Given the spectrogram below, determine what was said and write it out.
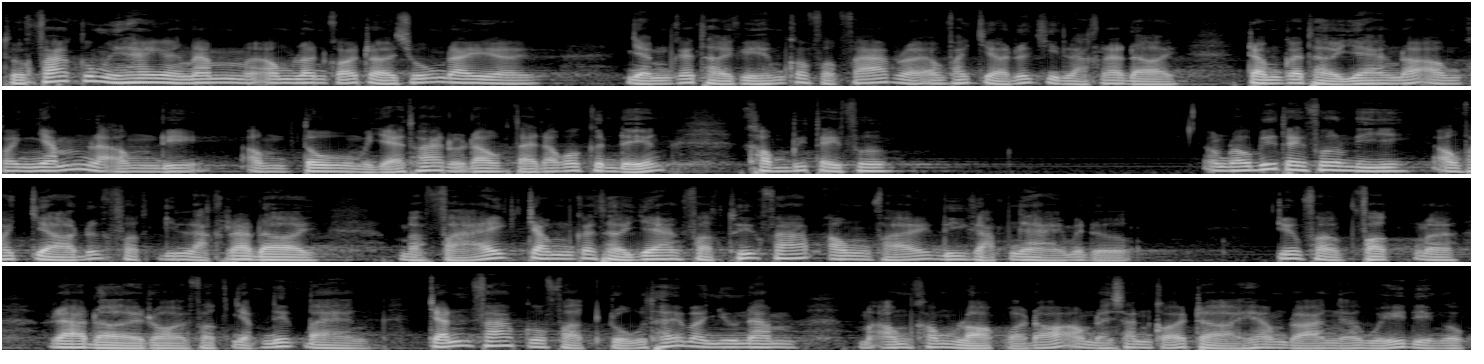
Phật Pháp có 12.000 năm ông lên cõi trời xuống đây ờ, nhằm cái thời kỳ không có Phật Pháp rồi ông phải chờ Đức Di Lặc ra đời. Trong cái thời gian đó ông có nhắm là ông đi ông tu mà giải thoát được đâu tại đâu có kinh điển không biết Tây Phương ông đâu biết Tây Phương là gì? Ông phải chờ Đức Phật Di Lặc ra đời. Mà phải trong cái thời gian Phật thuyết pháp ông phải đi gặp ngài mới được. Chứ Phật, Phật mà ra đời rồi Phật nhập niết bàn chánh pháp của Phật trụ thế bao nhiêu năm mà ông không lọt vào đó ông lại sanh cõi trời hay ông đoạn ngạ quỷ địa ngục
